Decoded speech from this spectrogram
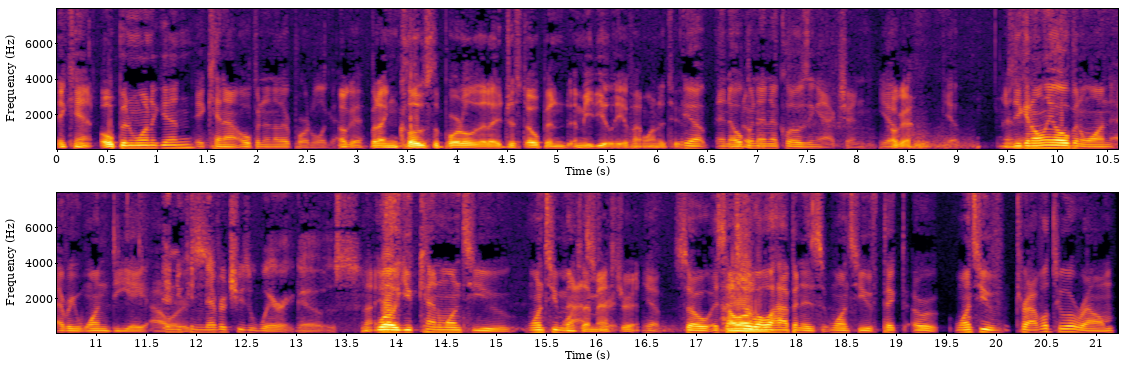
It can't open one again. It cannot open another portal again. Okay, but I can close the portal that I just opened immediately if I wanted to. Yep, and open Okay. and a closing action. Yep. Okay. Yep. And So you can only open one every 1d8 hours. And you can never choose where it goes. Not Well, yet. you can once you once you Once I master, master it. Yep. So essentially, long- what will happen is once you've picked or once you've traveled to a realm,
